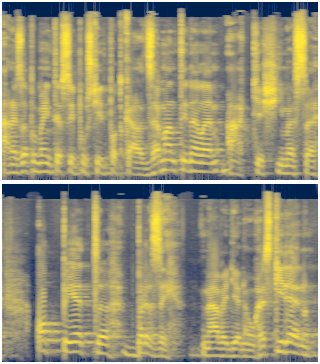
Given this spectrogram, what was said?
a nezapomeňte si pustit podcast za Mantinelem a těšíme se opět brzy na viděnou. Hezký den.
